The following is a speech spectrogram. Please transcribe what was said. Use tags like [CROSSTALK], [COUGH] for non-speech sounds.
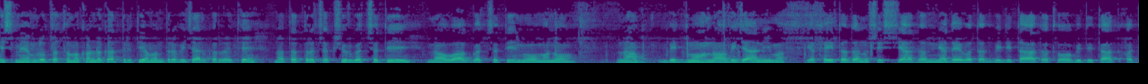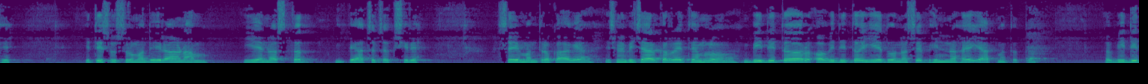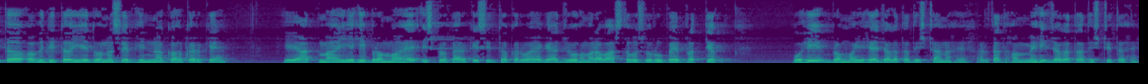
इसमें हम लोग प्रथम खंड का तृतीय मंत्र विचार कर रहे थे। न तत्र चक्षुर गच्छति न वाग गच्छति नो मनो। न विद्मो, न विजानीम। यथैतद अनुशिष्याद अन्य देव तद विदितात अथो अविदितात अधि। इति सुश्रुमधीराणाम ये नस्तद व्याच चक्षिरे से मंत्र कहा गया। इसमें विचार कर रहे थे हम लोग, विदित और अविदित ये दोनों से भिन्न है ये आत्म तत्व तो विदित, अविदित ये दोनों से भिन्न कह करके ये आत्मा यही ब्रह्म है, इस प्रकार की सिद्ध करवाया गया, जो हमारा वास्तव स्वरूप है प्रत्यक वही ब्रह्म ही है, जगत अधिष्ठान है। अर्थात हम में ही जगत अधिष्ठित है।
